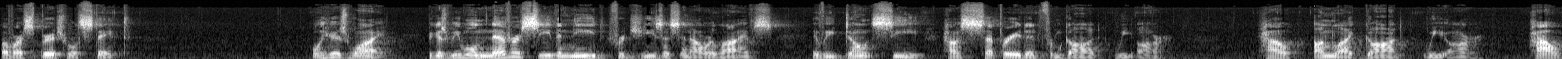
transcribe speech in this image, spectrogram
of our spiritual state? Well, here's why because we will never see the need for Jesus in our lives if we don't see how separated from God we are, how unlike God we are, how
